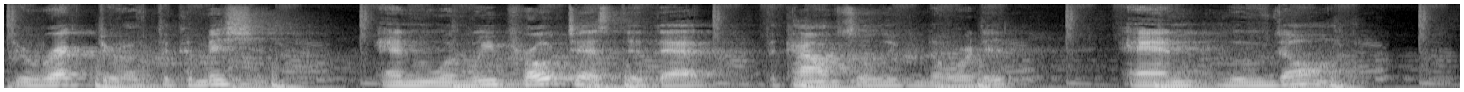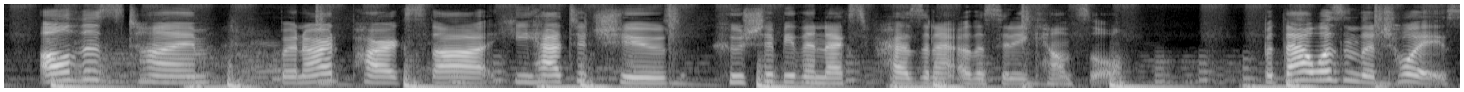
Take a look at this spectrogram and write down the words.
director of the commission. And when we protested that, the council ignored it and moved on. All this time, Bernard Parks thought he had to choose who should be the next president of the city council. But that wasn't the choice.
